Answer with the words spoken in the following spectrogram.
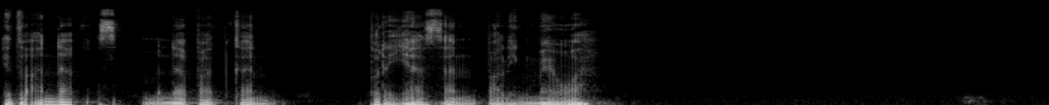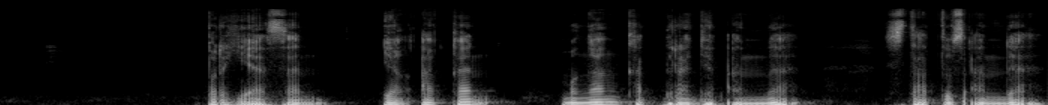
itu anda mendapatkan perhiasan paling mewah perhiasan yang akan mengangkat derajat anda status anda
